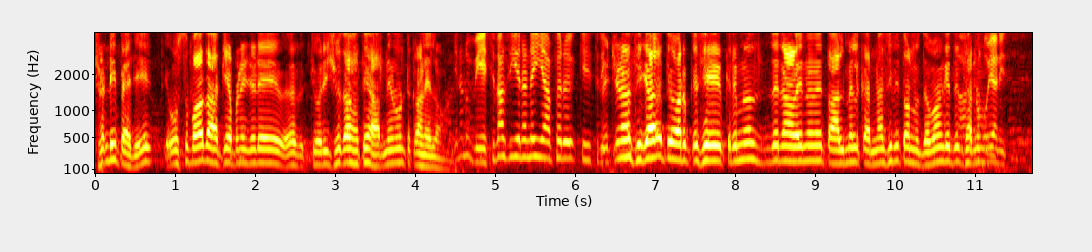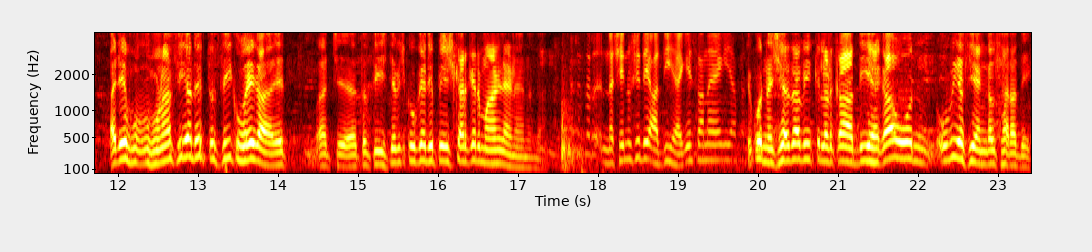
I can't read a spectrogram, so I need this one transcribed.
ਠੰਡੀ ਪੈ ਜੇ ਤੇ ਉਸ ਤੋਂ ਬਾਅਦ ਆ ਕੇ ਆਪਣੇ ਜਿਹੜੇ ਅ, ਚੋਰੀशुदा ਹਥਿਆਰ ਨੇ ਉਹਨੂੰ ਟਿਕਾਣੇ ਲਾਉਣ। ਇਹਨਾਂ ਨੂੰ ਵੇਚਣਾ ਸੀ ਇਹਨਾਂ ਨੇ ਜਾਂ ਫਿਰ ਕਿਸੇ ਤਰੀਕੇ ਵੇਚਣਾ ਸੀਗਾ ਤੇ ਔਰ ਕਿਸੇ ਕ੍ਰਿਮੀਨਲ ਦੇ ਨਾਲ ਇਹਨਾਂ ਨੇ ਤਾਲਮੇਲ ਕਰਨਾ ਸੀ ਵੀ ਤੁਹਾਨੂੰ ਦੇਵਾਂਗੇ ਤੇ ਸਾਨੂੰ ਹੋਇਆ ਨਹੀਂ ਸੀ। ਅਜੇ ਹੋਣਾ ਸੀ ਅਜੇ ਤਸਦੀਕ ਹੋਏਗਾ ਇਹ ਤਫਤੀਸ਼ ਦੇ ਵਿੱਚ ਕਿਉਂਕਿ ਅਜੇ ਪੇਸ਼ ਕਰਕੇ ਰਿਮਾਂਡ ਲੈਣਾ ਇਹਨਾਂ ਦਾ। ਅੱਛਾ ਸਰ ਨਸ਼ੇ ਨੁਸ਼ੇ ਦੇ ਆਦੀ ਹੈਗੇ ਸਨ ਹੈ ਜਾਂ ਫਿਰ ਦੇਖੋ ਨਸ਼ੇ ਦਾ ਵੀ ਇੱਕ ਲੜਕਾ ਆਦੀ ਹੈਗਾ ਉਹ ਉਹ ਵੀ ਅਸੀਂ ਐਂਗਲ ਸਾਰਾ ਦੇਖ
